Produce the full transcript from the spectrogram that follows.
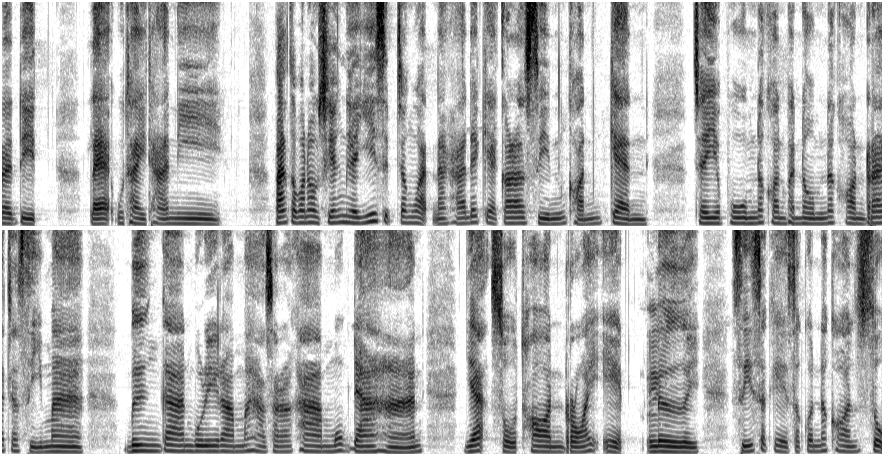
รดิตถ์ และอุทัยธานีภาคตะวันออกเฉียงเหนือ 20 จังหวัดนะคะ ได้แก่กาฬสินธุ์ขอนแก่น ชัยภูมิ นครพนม นครราชสีมา บึงกาฬ บุรีรัมย์ มหาสารคาม มุกดาหาร ยะโสธร ร้อยเอ็ด เลย ศรีสะเกษสกลนคร สุ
